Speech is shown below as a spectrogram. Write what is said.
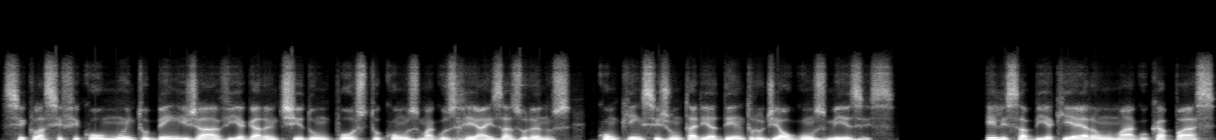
se classificou muito bem e já havia garantido um posto com os magos reais azuranos, com quem se juntaria dentro de alguns meses. Ele sabia que era um mago capaz,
